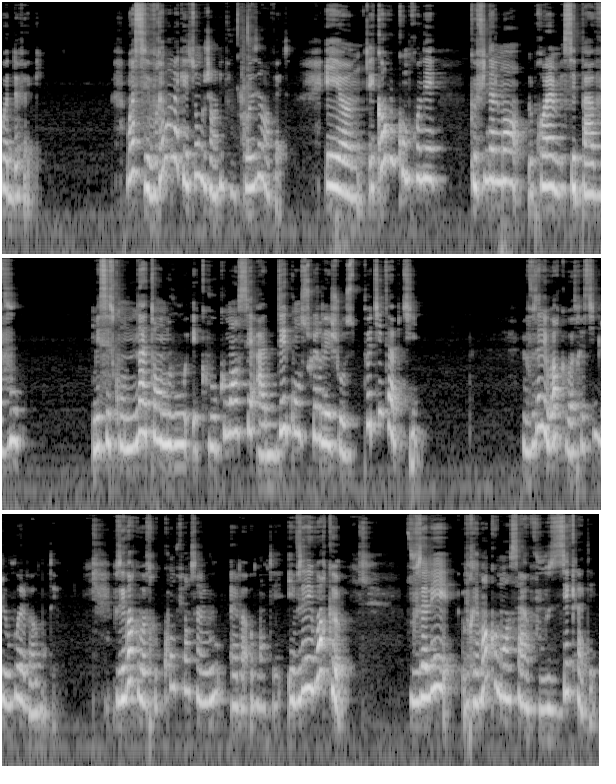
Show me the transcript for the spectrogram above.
what the fuck. Moi, c'est vraiment la question que j'ai envie de vous poser en fait. Et, euh, et quand vous comprenez que finalement le problème c'est pas vous, mais c'est ce qu'on attend de vous et que vous commencez à déconstruire les choses petit à petit, vous allez voir que votre estime de vous elle va augmenter. Vous allez voir que votre confiance en vous elle va augmenter. Et vous allez voir que vous allez vraiment commencer à vous éclater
